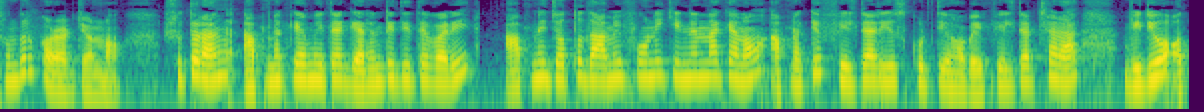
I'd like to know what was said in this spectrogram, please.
সুন্দর করার জন্য। সুতরাং আপনাকে আমি এটা গ্যারান্টি দিতে পারি, আপনি যত দামি ফোনই কিনেন না কেন, আপনাকে ফিল্টার ইউজ করতে হবে। ফিল্টার ছাড়া ভিডিও অত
